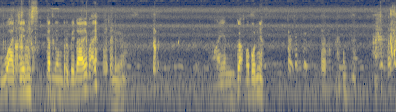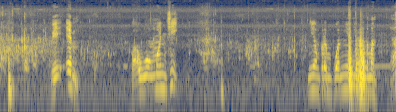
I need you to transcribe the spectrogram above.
dua jenis ikan yang berbeda ya pak ya Iya. lumayan juga babonnya WM bawang monci ini yang perempuannya nih teman-teman ya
